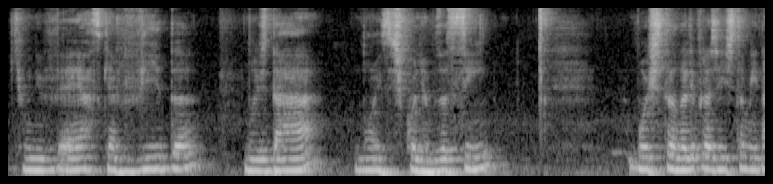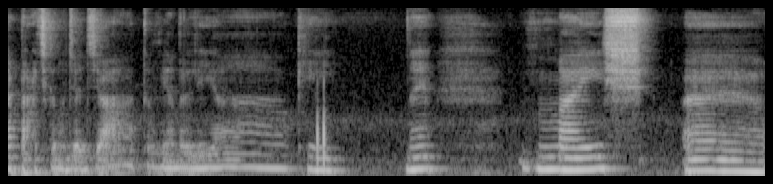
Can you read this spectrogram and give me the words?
que o universo, que a vida nos dá, nós escolhemos assim, mostrando ali pra gente também na prática, no dia a dia, ah, tô vendo ali, ah, ok, né? Mas é,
